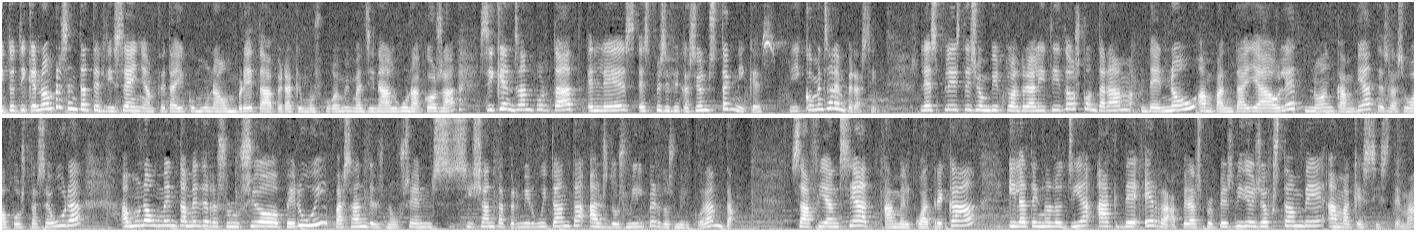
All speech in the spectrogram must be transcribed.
I tot i que no han presentat el disseny, han fet ahí com una ombreta per a que ens puguem imaginar alguna cosa, sí que ens han portat les especificacions tècniques. I començarem per així. Les PlayStation Virtual Reality 2 comptaran de nou amb pantalla OLED, no han canviat, és la seva aposta segura, amb un augment també de resolució per ull, passant dels 960 per 1080 als 2000 per 2040. S'ha afianciat amb el 4K i la tecnologia HDR per als propers videojocs també amb aquest sistema.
